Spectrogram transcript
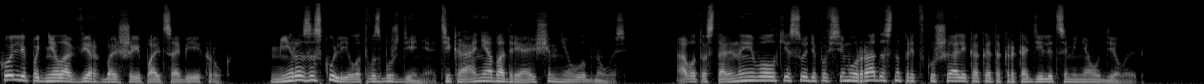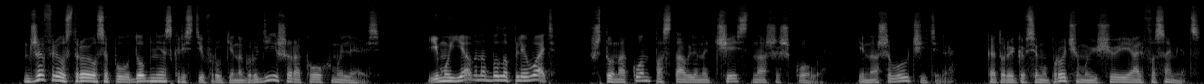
Холли подняла вверх большие пальцы обеих рук. Мира заскулил от возбуждения. Тикаани ободряюще мне улыбнулась. А вот остальные волки, судя по всему, радостно предвкушали, как эта крокодилица меня уделает. Джеффри устроился поудобнее, скрестив руки на груди и широко ухмыляясь. Ему явно было плевать, что на кон поставлена честь нашей школы и нашего учителя, который, ко всему прочему, еще и альфа-самец.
